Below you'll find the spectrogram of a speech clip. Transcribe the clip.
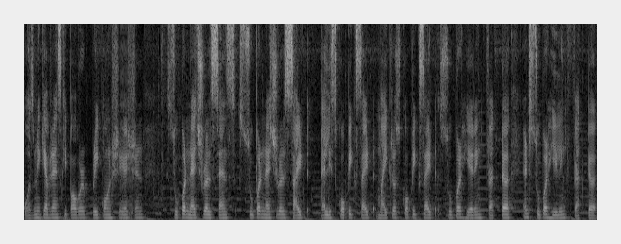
कॉस्मिक एवरेंस की power precognition super natural sense super natural sight telescopic sight, microscopic sight, super hearing factor and super healing factor.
